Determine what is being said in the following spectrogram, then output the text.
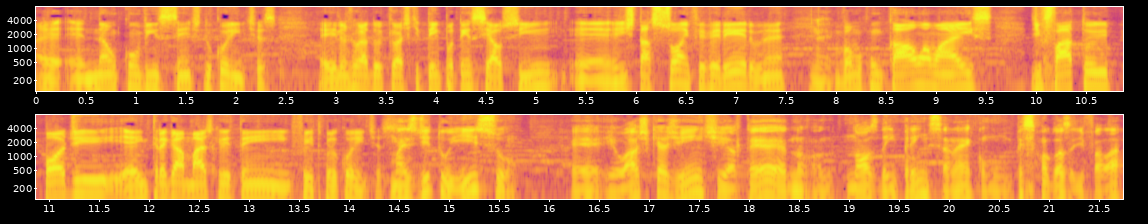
é, é, não convincente do Corinthians. É, ele é um jogador que eu acho que tem potencial sim. É, a gente está só em fevereiro, né? É. Vamos com calma, mas de fato ele pode é, entregar mais do que ele tem feito pelo Corinthians. Mas dito isso, é, eu acho que a gente, até no, nós da imprensa, né? Como o pessoal gosta de falar,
